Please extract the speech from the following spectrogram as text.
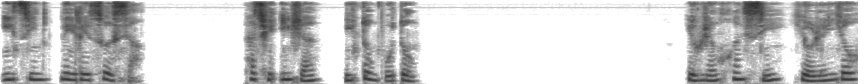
衣襟猎猎作响，他却依然一动不动。有人欢喜，有人忧。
